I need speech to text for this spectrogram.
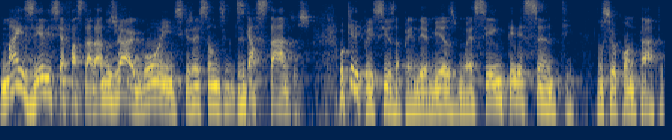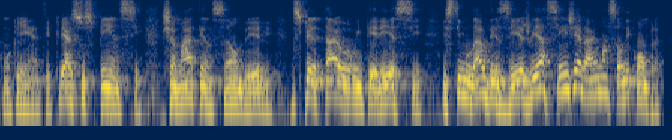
mais ele se afastará dos jargões que já estão desgastados. O que ele precisa aprender mesmo é ser interessante no seu contato com o cliente, criar suspense, chamar a atenção dele, despertar o interesse, estimular o desejo e assim gerar uma ação de compra.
